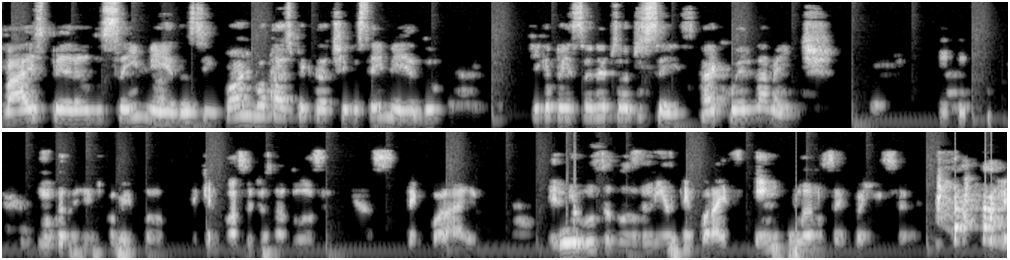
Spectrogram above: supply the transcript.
vai esperando sem medo, assim, pode botar a expectativa sem medo, fica pensando no episódio 6, vai com ele na mente. nunca tem gente comigo falando que ele gosta de usar duas linhas temporais, ele usa duas linhas temporais em plano sequência. Ele,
